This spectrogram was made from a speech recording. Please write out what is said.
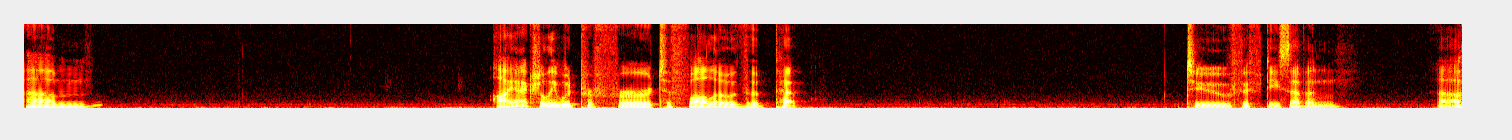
Um, I actually would prefer to follow the PEP 257. Uh,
